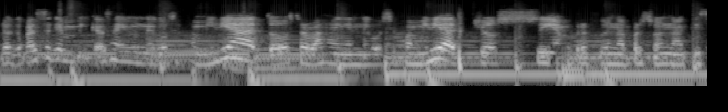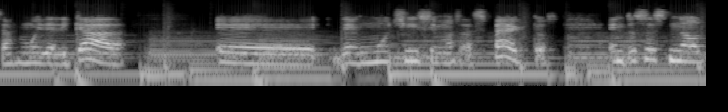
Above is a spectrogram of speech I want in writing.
Lo que pasa es que en mi casa hay un negocio familiar, todos trabajan en el negocio familiar. Yo siempre fui una persona quizás muy delicada eh, en muchísimos aspectos. Entonces no,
